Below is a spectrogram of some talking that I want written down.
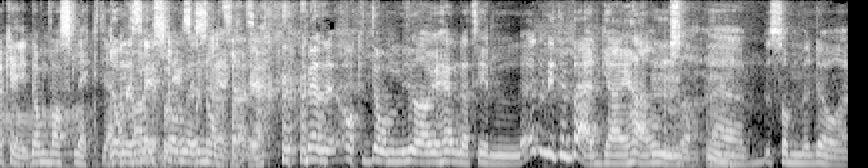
Okej, de var släkt i alla De är släkt på De är något släkt. sätt. Ja. Men, och de gör ju henne till en liten bad guy här också. Eh, som då, eh,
